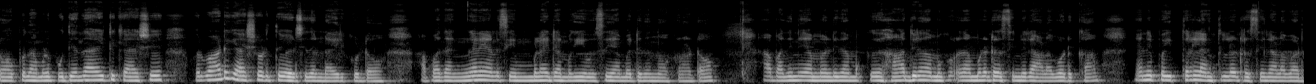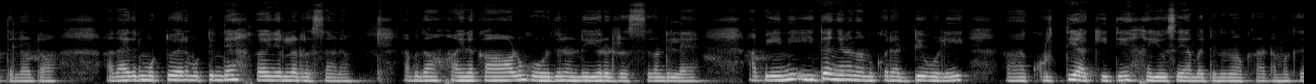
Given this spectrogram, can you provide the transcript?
ടോപ്പ് നമ്മൾ പുതിയതായിട്ട് ക്യാഷ് ഒരുപാട് ക്യാഷ് കൊടുത്ത് മേടിച്ചതുണ്ടായിരിക്കും കേട്ടോ അപ്പോൾ അതെങ്ങനെയാണ് സിമ്പിളായിട്ട് നമുക്ക് യൂസ് ചെയ്യാൻ പറ്റുന്നത് നോക്കണം കേട്ടോ അപ്പോൾ അതിന് വേണ്ടി നമുക്ക് ആദ്യം നമുക്ക് നമ്മുടെ ഡ്രസ്സിന്റെ ഒരു അളവ് എടുക്കാം. ഞാനിപ്പോൾ ഇത്ര ലെങ്ത്തുള്ള ഡ്രസ്സിന്റെ അളവ് എടുത്തില്ല കേട്ടോ അതായത് ഒരു മുട്ട് വരെ മുട്ടിന്റെ കഴിഞ്ഞിട്ടുള്ള ഡ്രസ്സാണ് അപ്പോൾ ഇതാ അതിനേക്കാളും കൂടുതലുണ്ട് ഈ ഒരു ഡ്രസ്സ് കണ്ടില്ലേ? അപ്പോൾ ഇനി ഇതെങ്ങനെ നമുക്കൊരു അടിപൊളി കുർത്തിയാക്കിയിട്ട് യൂസ് ചെയ്യാൻ പറ്റുമെന്ന് നോക്കണം കേട്ടോ നമുക്ക്.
